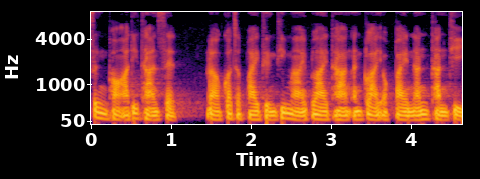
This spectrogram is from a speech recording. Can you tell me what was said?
ซึ่งพออธิษฐานเสร็จเราก็จะไปถึงที่หมายปลายทางอันไกลออกไปนั้นทันที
